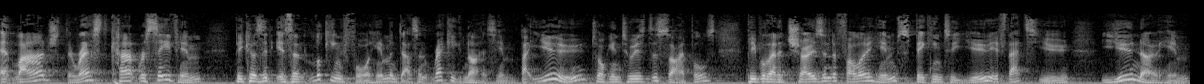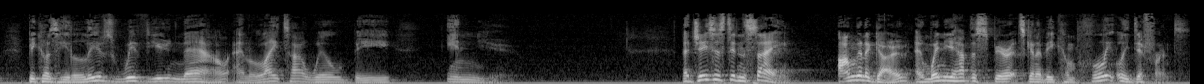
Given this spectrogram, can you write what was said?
at large, the rest, can't receive him because it isn't looking for him and doesn't recognize him. But you, talking to his disciples, people that had chosen to follow him, speaking to you, if that's you, you know him because he lives with you now and later will be in you. Now, Jesus didn't say, I'm going to go, and when you have the Spirit, it's going to be completely different.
